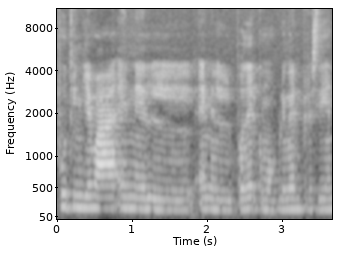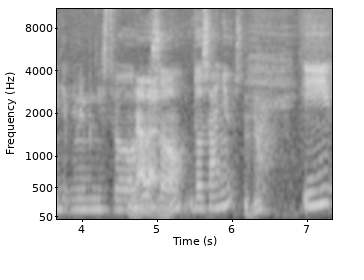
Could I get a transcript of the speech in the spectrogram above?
Putin lleva en el, en el poder como primer presidente, primer ministro Nada, ruso ¿no? dos años. Y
